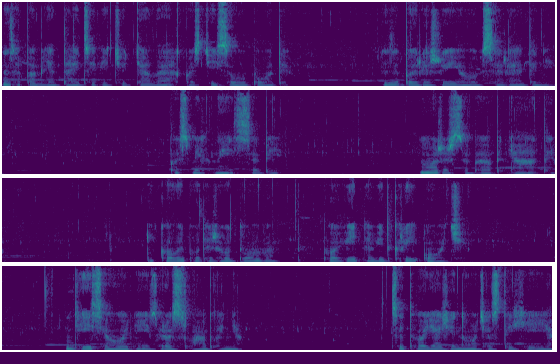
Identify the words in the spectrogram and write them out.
Запам'ятай це відчуття легкості й свободи. Збережи його всередині. Посміхнись собі. Можеш себе обняти. І коли будеш готова, повільно відкрий очі. Дій сьогодні із розслаблення. Це твоя жіноча стихія.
